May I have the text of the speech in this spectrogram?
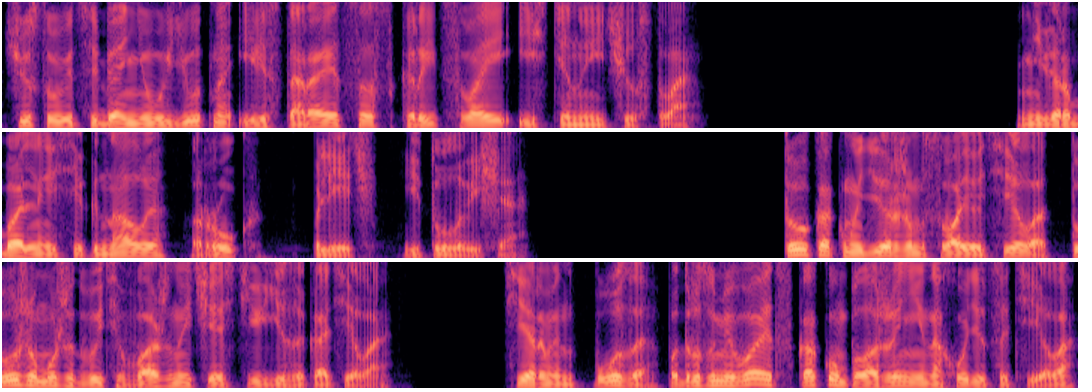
чувствует себя неуютно или старается скрыть свои истинные чувства. Невербальные сигналы рук, плеч и туловища. То, как мы держим свое тело, тоже может быть важной частью языка тела. Термин «поза» подразумевает, в каком положении находится тело,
